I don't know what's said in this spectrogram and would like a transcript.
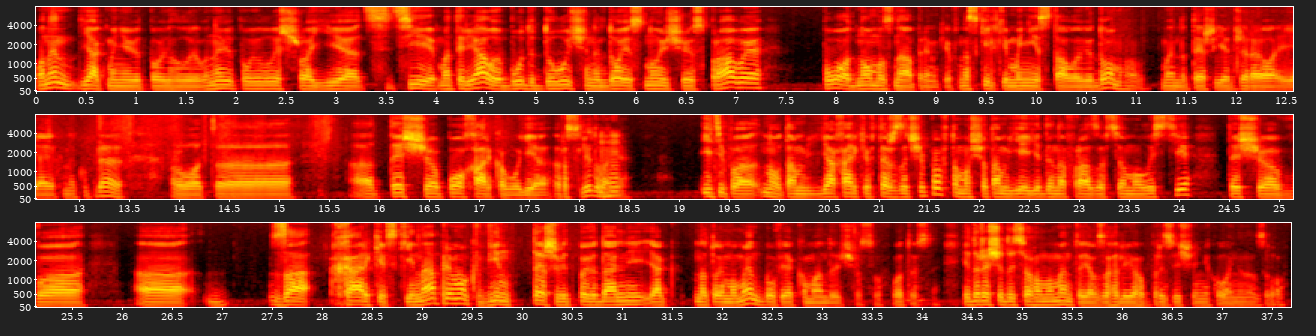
Вони як мені відповіли? Вони відповіли, що є ці матеріали будуть долучені до існуючої справи по одному з напрямків. Наскільки мені стало відомо, в мене теж є джерела, і я їх не купляю. От, е, а те, що по Харкову є розслідування. І, типа, ну там я Харків теж зачепив, тому що там є єдина фраза в цьому листі: те, що в е, за харківський напрямок він теж відповідальний, як на той момент був як командуючий ОСУ. От і все. І, до речі, до цього моменту я взагалі його прізвище ніколи не називав.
